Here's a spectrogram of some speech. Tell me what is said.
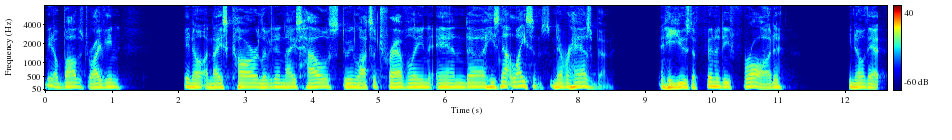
you know, Bob's driving, you know, a nice car, living in a nice house, doing lots of traveling, and uh, he's not licensed, never has been. And he used affinity fraud, you know, that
